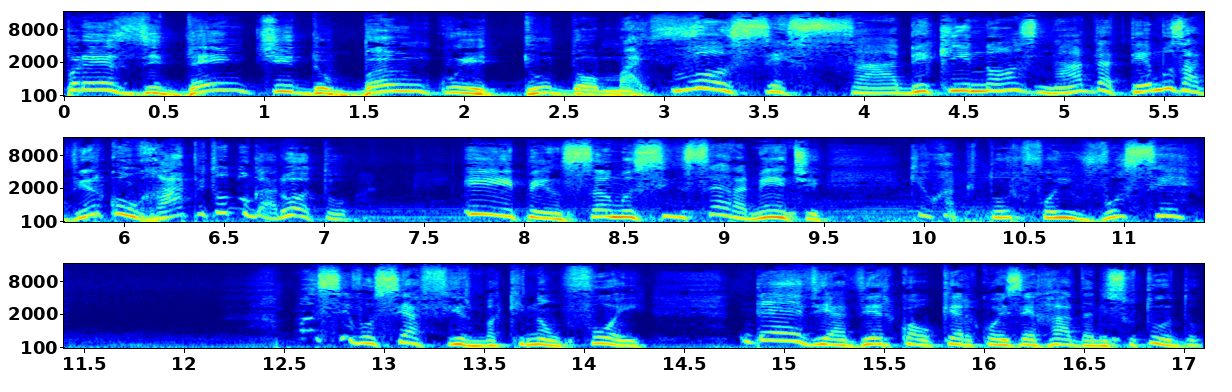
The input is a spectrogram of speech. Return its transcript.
presidente do banco e tudo mais. Você sabe que nós nada temos a ver com o rapto do garoto. E pensamos sinceramente que o raptor foi você. Mas se você afirma que não foi, deve haver qualquer coisa errada nisso tudo.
